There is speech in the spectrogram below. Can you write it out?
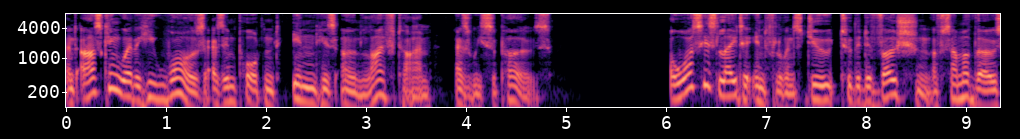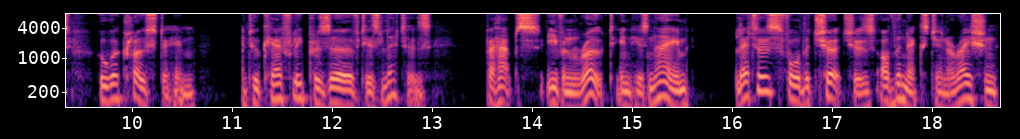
and asking whether he was as important in his own lifetime as we suppose. Or was his later influence due to the devotion of some of those who were close to him? And who carefully preserved his letters, perhaps even wrote in his name, letters for the churches of the next generation,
